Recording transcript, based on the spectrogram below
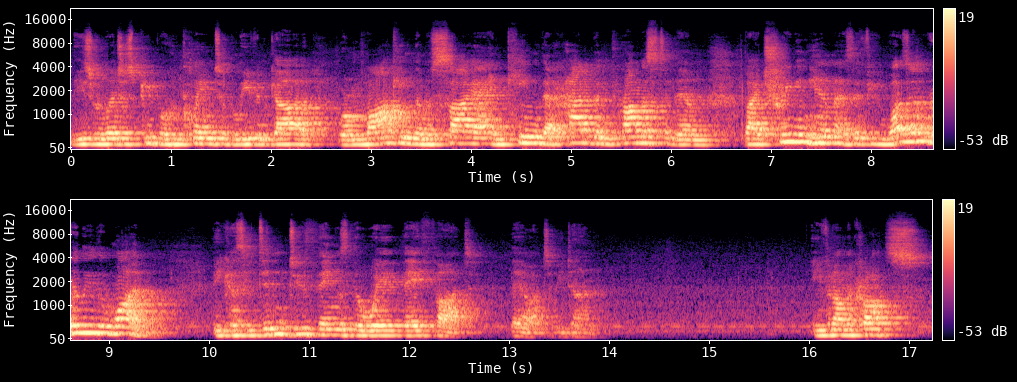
These religious people who claimed to believe in God were mocking the Messiah and King that had been promised to them by treating him as if he wasn't really the one because he didn't do things the way they thought they ought to be done. Even on the cross,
